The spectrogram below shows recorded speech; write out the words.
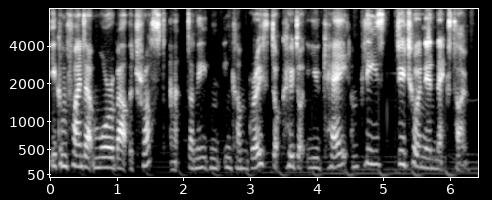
You can find out more about the Trust at dunedinincome.growth.co.uk. And please do join in next time.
